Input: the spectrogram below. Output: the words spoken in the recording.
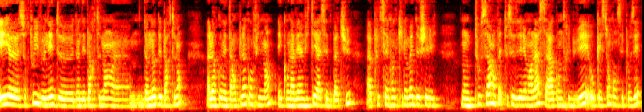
Et euh, surtout, il venait d'un département, euh, d'un autre département, alors qu'on était en plein confinement et qu'on l'avait invité à cette battue à plus de 50 km de chez lui. Donc tout ça, en fait, tous ces éléments-là, ça a contribué aux questions qu'on s'est posées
